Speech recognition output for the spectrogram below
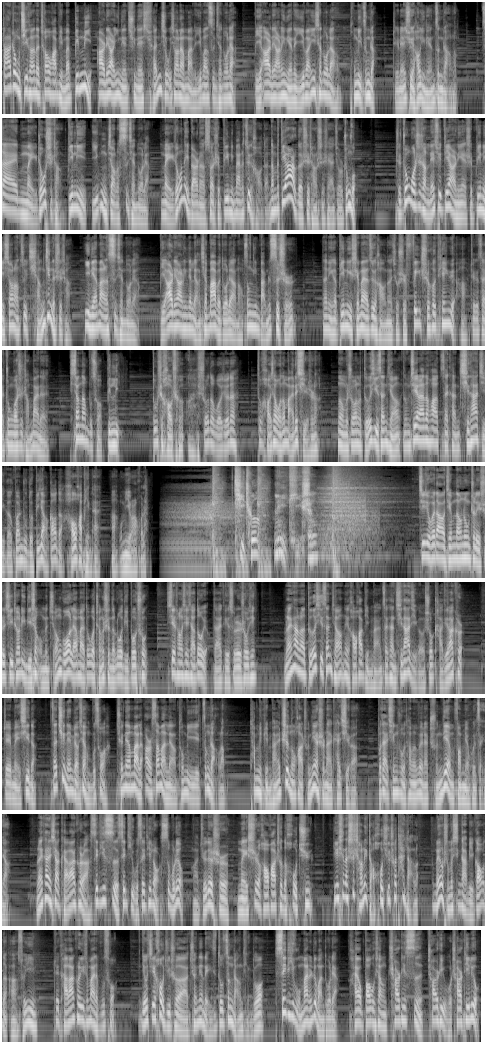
大众集团的超华品牌宾利，二零二一年去年全球销量卖了一万四千多辆，比二零二零年的一万一千多辆同比增长，这个连续好几年增长了。在美洲市场，宾利一共交了四千多辆，美洲那边呢算是宾利卖的最好的。那么第二个市场是谁啊？就是中国。这中国市场连续第二年是宾利销量最强劲的市场，一年卖了四千多辆，比二零二零年两千八百多辆呢增进百分之四十。那你看宾利谁卖的最好呢？就是飞驰和天悦啊，这个在中国市场卖的相当不错。宾利都是豪车啊，说的我觉得都好像我能买得起似的。那我们说了德系三强，那么接下来的话再看其他几个关注度比较高的豪华品牌啊，我们一会儿回来。汽车立体声，继续回到节目当中，这里是汽车立体声，我们全国两百多个城市的落地播出，线上线下都有，大家可以随时收听。我们来看了德系三强那个豪华品牌，再看其他几个。说卡迪拉克，这美系的，在去年表现很不错啊，全年卖了二十三万辆，同比增长了。他们品牌智能化纯电时代开启了，不太清楚他们未来纯电方面会怎样。我们来看一下凯迪拉克啊，CT 四、CT 五、CT 六、四五六啊，绝对是美式豪华车的后驱。因为现在市场里找后驱车太难了，没有什么性价比高的啊，所以这凯迪拉克一直卖的不错。尤其后驱车啊，全年累计都增长挺多。CT 五卖了六万多辆，还有包括像叉 T 四、叉 T 五、叉 T 六，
